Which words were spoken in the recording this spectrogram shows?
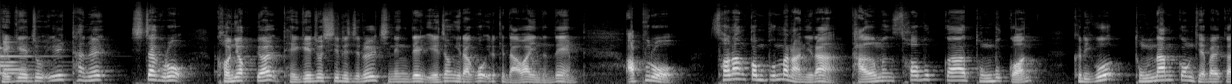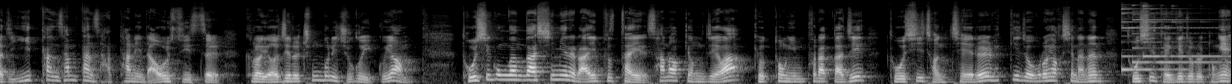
대개조 1탄을 시작으로 건역별 대개조 시리즈를 진행될 예정이라고 이렇게 나와 있는데 앞으로 선안권뿐만 아니라 다음은 서북과 동북권 그리고 동남권 개발까지 2탄, 3탄, 4탄이 나올 수 있을 그런 여지를 충분히 주고 있고요. 도시공간과 시민의 라이프 스타일, 산업 경제와 교통 인프라까지 도시 전체를 획기적으로 혁신하는 도시 대개조를 통해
